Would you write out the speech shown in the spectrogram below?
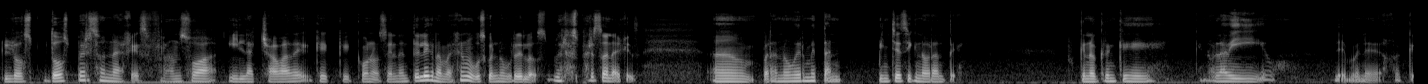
los dos personajes, François y la chava de, que, conocen en Telegram, déjenme buscar el nombre de los, de los personajes, ah, para no verme tan pinches ignorante. Porque no creen que, que no la vi o le ok.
